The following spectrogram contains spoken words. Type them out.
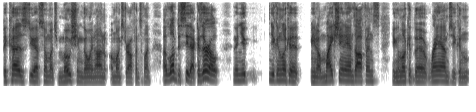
because you have so much motion going on amongst your offensive line. I'd love to see that because there are. Mean, you you can look at you know Mike Shanahan's offense. You can look at the Rams. You can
